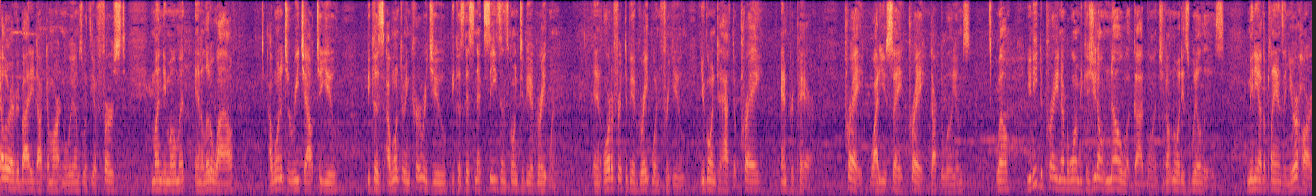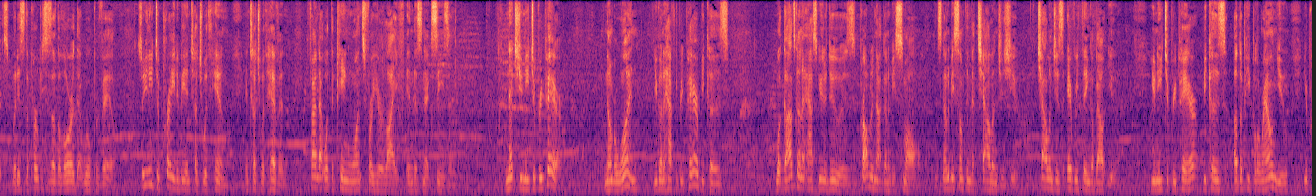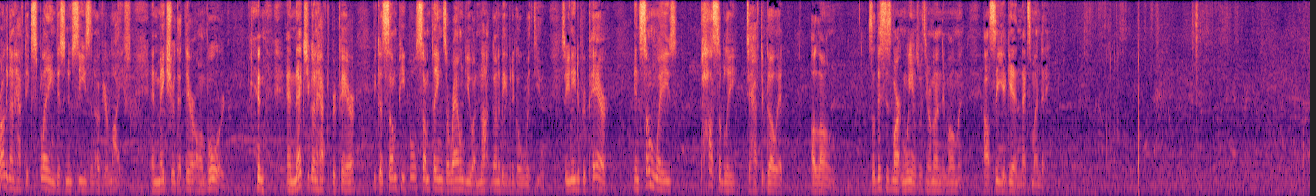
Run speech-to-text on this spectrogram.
Hello, everybody. Dr. Martin Williams with your first Monday moment in a little while. I wanted to reach out to you because I want to encourage you because this next season is going to be a great one. And in order for it to be a great one for you, you're going to have to pray and prepare. Pray. Why do you say pray, Dr. Williams? Well, you need to pray, number one, because you don't know what God wants. You don't know what His will is. Many are the plans in your hearts, but it's the purposes of the Lord that will prevail. So you need to pray to be in touch with Him, in touch with heaven. Find out what the King wants for your life in this next season. Next, you need to prepare. Number one, you're going to have to prepare because what God's going to ask you to do is probably not going to be small. It's going to be something that challenges you, challenges everything about you. You need to prepare because other people around you, you're probably going to have to explain this new season of your life and make sure that they're on board. And, and next, you're going to have to prepare because some people, some things around you are not going to be able to go with you. So you need to prepare in some ways, possibly to have to go it alone. So this is Martin Williams with your Monday Moment. I'll see you again next Monday.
